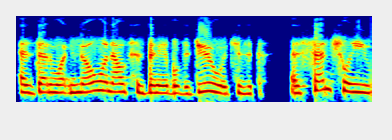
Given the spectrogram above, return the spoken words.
has done what no one else has been able to do, which is essentially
